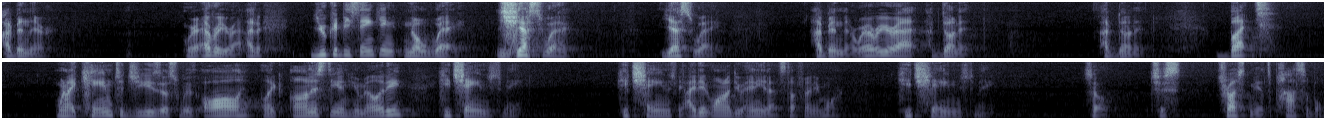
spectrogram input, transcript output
I've been there. Wherever you're at. You could be thinking, no way. Yes way. Yes way. I've been there. Wherever you're at, I've done it. I've done it. But when I came to Jesus with all like honesty and humility, he changed me. He changed me. I didn't want to do any of that stuff anymore. He changed me. So just trust me, it's possible.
